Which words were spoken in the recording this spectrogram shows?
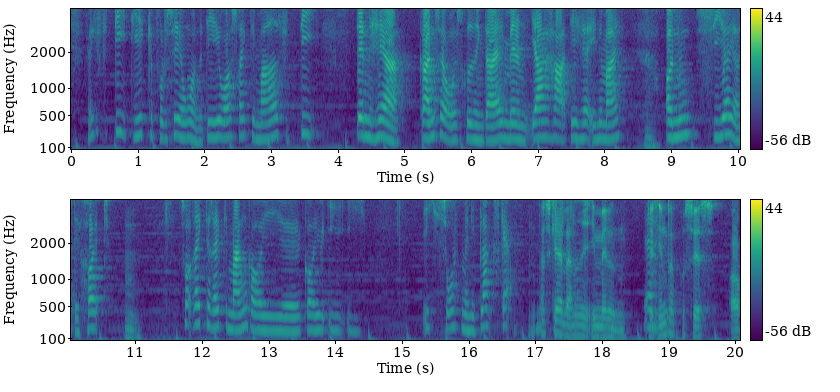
Det er ikke fordi, de ikke kan producere ordene. Det er jo også rigtig meget, fordi den her grænseoverskridning, der er imellem, jeg har det her inde i mig, Mm. og nu siger jeg det højt. Mm. Jeg tror rigtig, rigtig mange går i, øh, går i, i, i ikke i sort, men i blank skærm. Der sker et eller andet imellem Ja. den indre proces og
